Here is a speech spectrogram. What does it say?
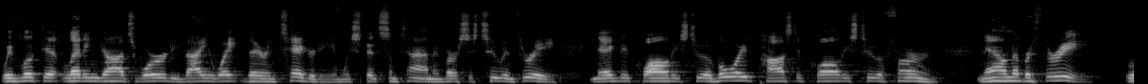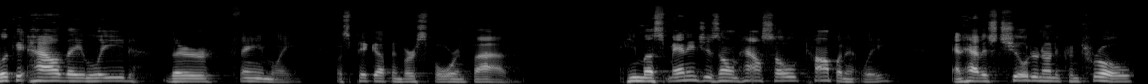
We've looked at letting God's word evaluate their integrity, and we spent some time in verses two and three negative qualities to avoid, positive qualities to affirm. Now, number three, Look at how they lead their family. Let's pick up in verse 4 and 5. He must manage his own household competently and have his children under control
